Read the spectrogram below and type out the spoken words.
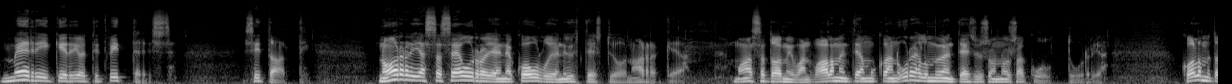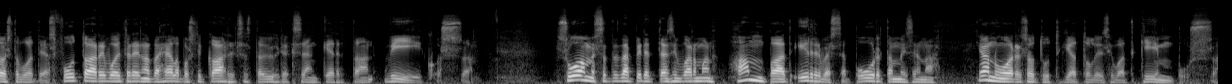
Meri kirjoitti Twitterissä, sitaatti. Norjassa seurojen ja koulujen yhteistyö on arkea. Maassa toimivan valmentajan mukaan urheilumyönteisyys on osa kulttuuria. 13-vuotias futaari voi treenata helposti 8-9 kertaan viikossa. Suomessa tätä pidettäisiin varmaan hampaat irvessä puurtamisena ja nuorisotutkijat olisivat kimpussa.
